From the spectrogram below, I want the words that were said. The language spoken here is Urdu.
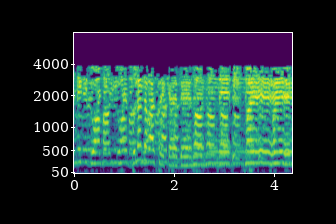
مرنے کی دعا مانگی ہے بلند آباد سے کہہ دے ہم نے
